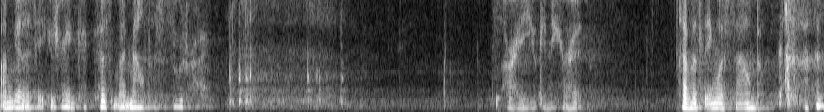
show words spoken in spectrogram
I'm going to take a drink because my mouth is so dry. Sorry, you can hear it. I have a thing with sound.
